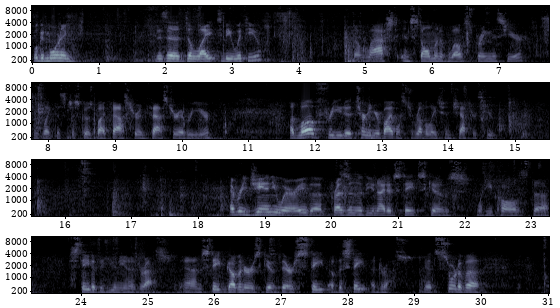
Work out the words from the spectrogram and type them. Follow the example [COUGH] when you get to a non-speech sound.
Well, good morning. It is a delight to be with you. The last installment of Wellspring this year. It Seems like this just goes by faster and faster every year. I'd love for you to turn in your Bibles to Revelation chapter 2. Every January, the President of the United States gives what he calls the State of the Union Address, and state governors give their State of the State Address. It's sort of a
